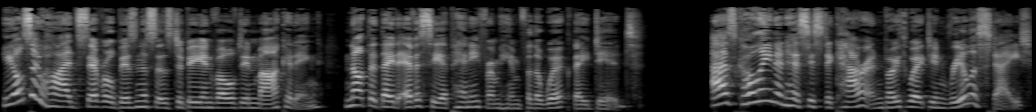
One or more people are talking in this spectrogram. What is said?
He also hired several businesses to be involved in marketing, not that they'd ever see a penny from him for the work they did. As Colleen and her sister Karen both worked in real estate,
